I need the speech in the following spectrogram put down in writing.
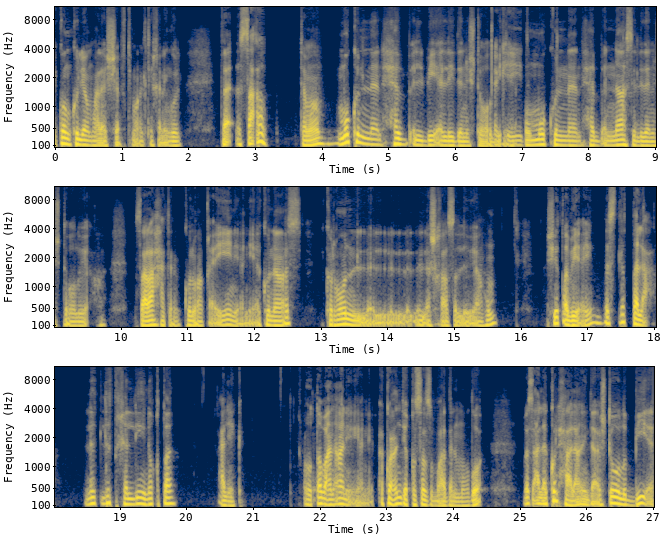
يكون كل يوم هذا الشفت مالتي خلينا نقول. فصعب تمام؟ مو كلنا نحب البيئة اللي بدنا نشتغل بيها أكيد. ومو كلنا نحب الناس اللي بدنا نشتغل وياها. صراحة نكون واقعيين يعني أكو ناس يكرهون ال ال ال الأشخاص اللي وياهم. شيء طبيعي بس لا تطلع لا تخليه نقطة عليك. وطبعا أنا يعني أكو عندي قصص بهذا الموضوع بس على كل حال أنا دا أشتغل ببيئة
